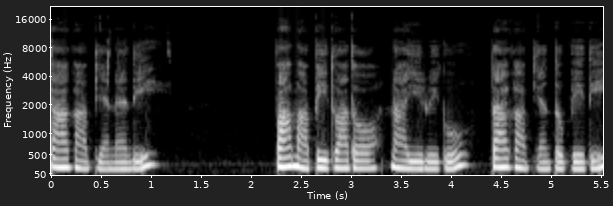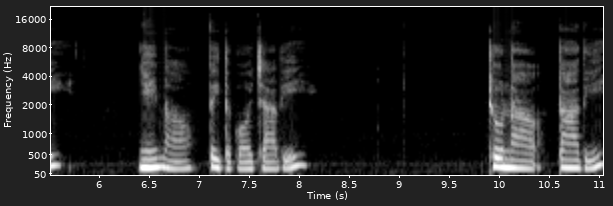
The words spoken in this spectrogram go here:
တားကပြန်နန်းသည်ပါးမှာပေးသွားသောနှာရည်တွေကိုတားကပြန်တုပ်ပေးသည်ငိမ့်မောင်တိတ်တဘောကြသည်ထို့နောက်တားသည်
